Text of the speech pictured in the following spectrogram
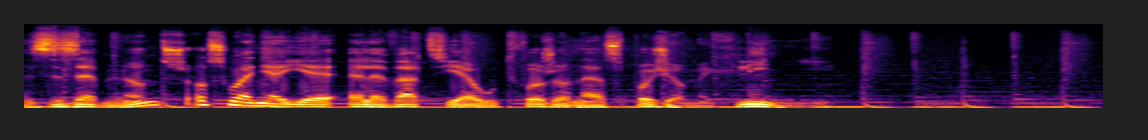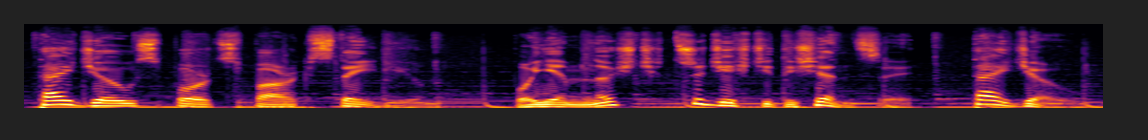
Z zewnątrz osłania je elewacja utworzona z poziomych linii. Taizhou Sports Park Stadium. Pojemność 30 tysięcy. Taizhou.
